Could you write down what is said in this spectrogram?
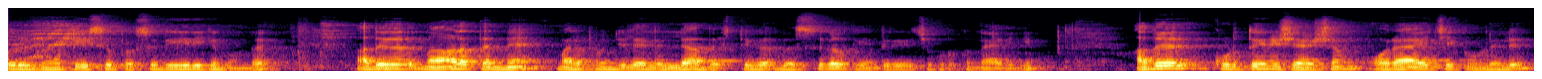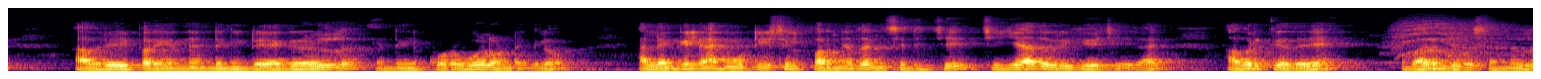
ഒരു നോട്ടീസ് പ്രസിദ്ധീകരിക്കുന്നുണ്ട്. അത് നാളെ തന്നെ മലപ്പുറം ജില്ലയിലെ എല്ലാ ബസ്സുകൾ കേന്ദ്രീകരിച്ച് കൊടുക്കുന്നതായിരിക്കും. അത് കൊടുത്തതിന് ശേഷം ഒരാഴ്ചക്കുള്ളിൽ അവർ ഈ പറയുന്ന എന്തെങ്കിലും രേഖകളിൽ എന്തെങ്കിലും കുറവുകളുണ്ടെങ്കിലോ അല്ലെങ്കിൽ ആ നോട്ടീസിൽ പറഞ്ഞതനുസരിച്ച് ചെയ്യാതെ വരികയോ ചെയ്താൽ അവർക്കെതിരെ വരും ദിവസങ്ങളിൽ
